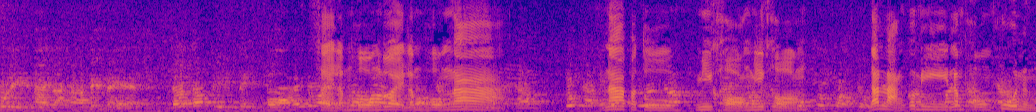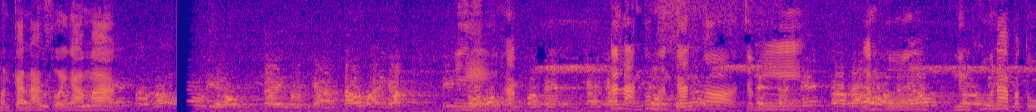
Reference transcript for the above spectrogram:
บุรีในราคาพิเศษแล้วก็มีติดโบให้ด้วยใส่ลำโพงด้วยลำโพงหน้าครับลูกค้ที่หน้าประตูมีของมีของ ด้านหลังก็มีลำโพงคู่หนึ่งเหมือนกันนะ สวยงามมากมาแล้วเจ้าเดียวในเมืองการเต้าใหม่ครับมี นี่ครับ ด้านหลังก็เหมือนกันก็จะมีลำโพงหนึ่งคู่หน้าประตู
